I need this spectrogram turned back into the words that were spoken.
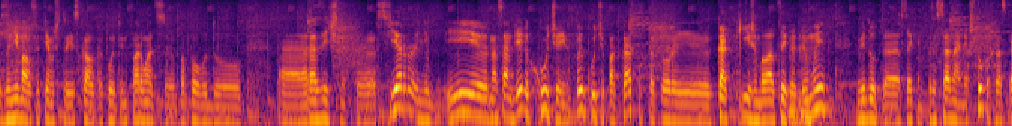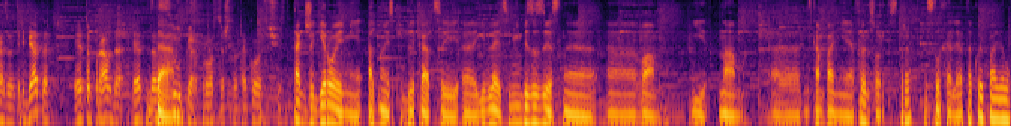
занимался тем, что искал какую-то информацию по поводу э, различных э, сфер. И на самом деле куча инфы, куча подкастов, которые, как такие же молодцы, как и мы, ведут о всяких профессиональных штуках, рассказывают ребята. Это правда, это Да. супер просто, что такое существует. Также героями одной из публикаций э, является небезызвестная э, вам и нам э, компания Friends Orchestra. Слыхали о такой, Павел?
